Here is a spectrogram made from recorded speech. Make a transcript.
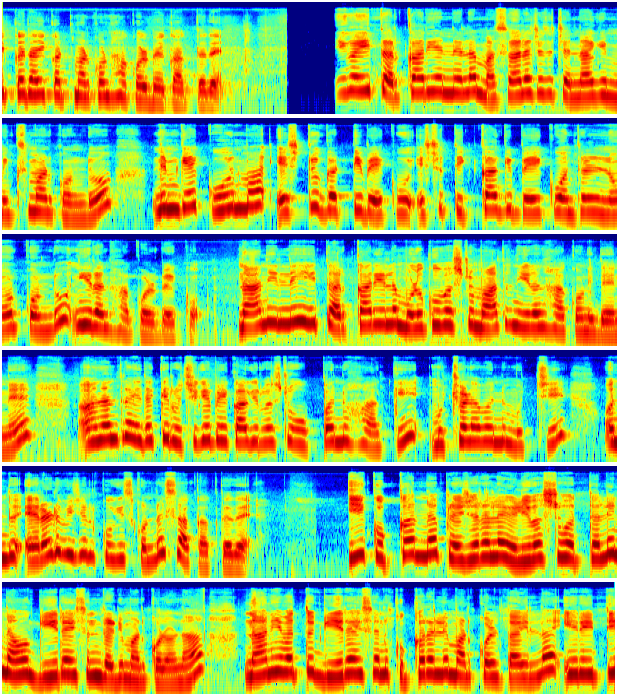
ಚಿಕ್ಕದಾಗಿ ಕಟ್ ಮಾಡ್ಕೊಂಡು ಹಾಕ್ಕೊಳ್ಬೇಕಾಗ್ತದೆ ಈಗ ಈ ತರಕಾರಿಯನ್ನೆಲ್ಲ ಮಸಾಲೆ ಜೊತೆ ಚೆನ್ನಾಗಿ ಮಿಕ್ಸ್ ಮಾಡಿಕೊಂಡು ನಿಮಗೆ ಕೂರ್ಮ ಎಷ್ಟು ಗಟ್ಟಿ ಬೇಕು, ಎಷ್ಟು ತಿಕ್ಕಾಗಿ ಬೇಕು ಅಂತೇಳಿ ನೋಡಿಕೊಂಡು ನೀರನ್ನು ಹಾಕ್ಕೊಳ್ಬೇಕು ನಾನಿಲ್ಲಿ ಈ ತರಕಾರಿ ಎಲ್ಲ ಮುಳುಗುವಷ್ಟು ಮಾತ್ರ ನೀರನ್ನು ಹಾಕ್ಕೊಂಡಿದ್ದೇನೆ ನಂತರ ಇದಕ್ಕೆ ರುಚಿಗೆ ಬೇಕಾಗಿರುವಷ್ಟು ಉಪ್ಪನ್ನು ಹಾಕಿ ಮುಚ್ಚಳವನ್ನು ಮುಚ್ಚಿ ಒಂದು ಎರಡು ವಿಜಲ್ ಕೂಗಿಸ್ಕೊಂಡ್ರೆ ಸಾಕಾಗ್ತದೆ. ಈ ಕುಕ್ಕರ್ನ ಪ್ರೆಷರೆಲ್ಲ ಇಳಿಯುವಷ್ಟು ಹೊತ್ತಲ್ಲಿ ನಾವು ಗೀ ರೈಸನ್ನು ರೆಡಿ ಮಾಡ್ಕೊಳ್ಳೋಣ. ನಾನಿವತ್ತು ಗೀ ರೈಸನ್ನು ಕುಕ್ಕರಲ್ಲಿ ಮಾಡ್ಕೊಳ್ತಾ ಇಲ್ಲ, ಈ ರೀತಿ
